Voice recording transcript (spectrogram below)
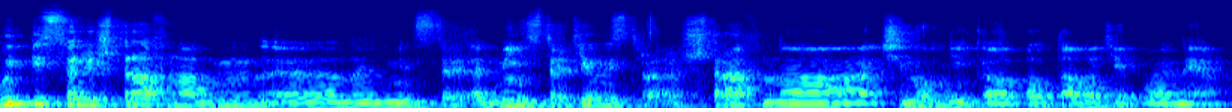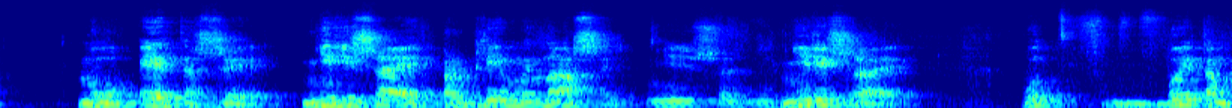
Выписали штраф на, э, на администра- административный стра- штраф на чиновника Полтава Теплоэнерго. Но это же не решает проблемы нашей, Не решает никто. не решает. Вот в этом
